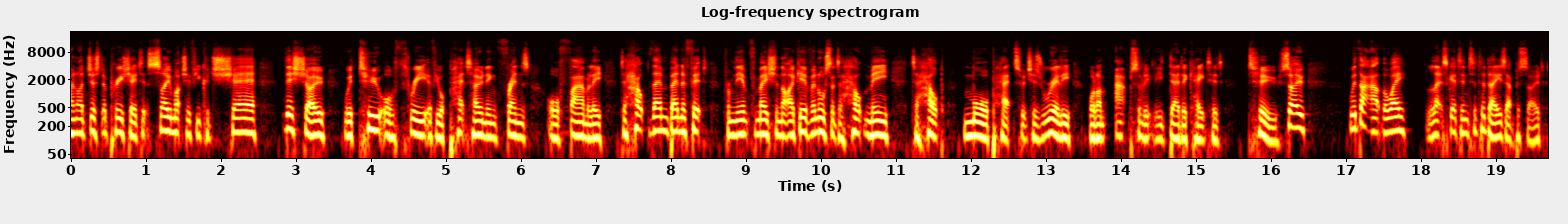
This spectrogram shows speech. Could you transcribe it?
And I just appreciate it so much if you could share this show with two or three of your pet owning friends or family to help them benefit from the information that I give and also to help me to help more pets, which is really what I'm absolutely dedicated to. So, with that out the way, let's get into today's episode.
